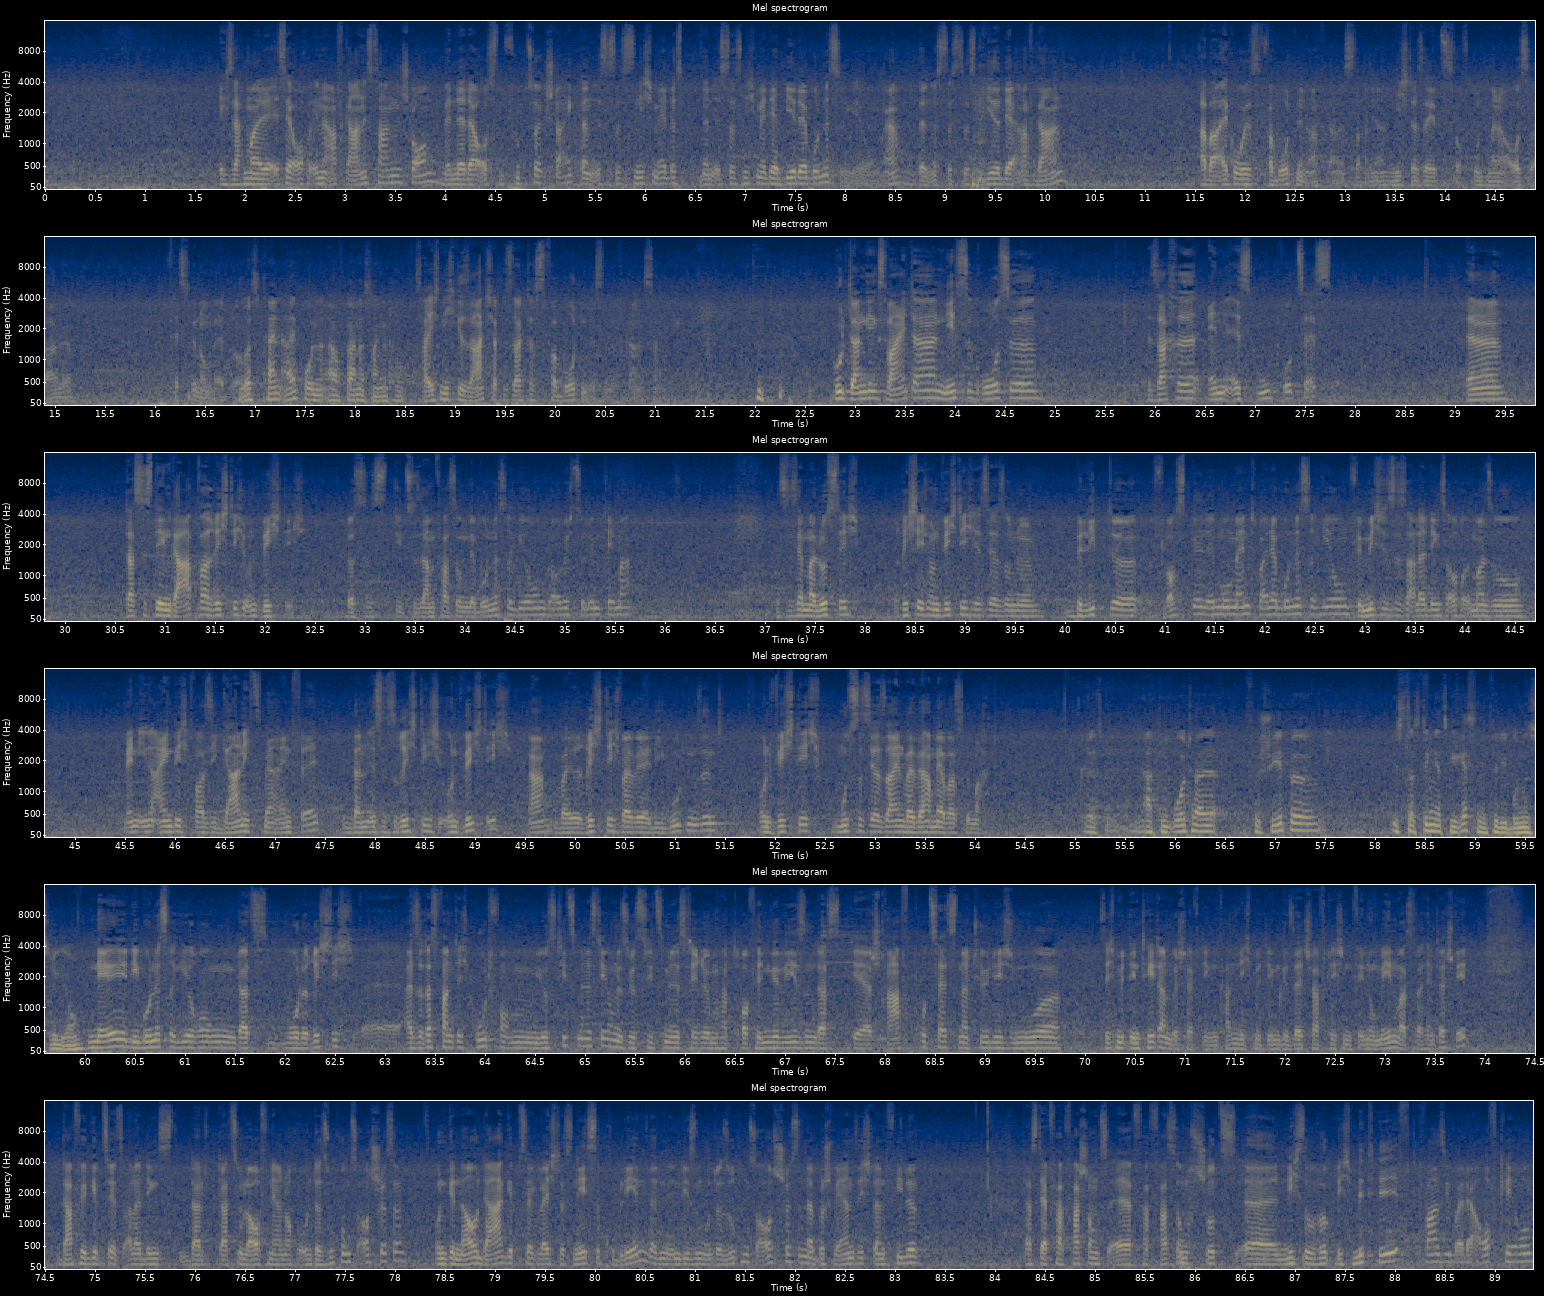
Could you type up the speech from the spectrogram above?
Ich sag mal, der ist ja auch in Afghanistan gestorben. Wenn der da aus dem Flugzeug steigt, dann ist das nicht mehr das, dann ist das nicht mehr der Bier der Bundesregierung. Ja? Dann ist das das Bier der Afghanen. Aber Alkohol ist verboten in Afghanistan. Ja? Nicht, dass er jetzt aufgrund meiner Aussage festgenommen wird. Du hast keinen Alkohol in Afghanistan getrunken. Das habe ich nicht gesagt. Ich habe gesagt, dass es verboten ist in Afghanistan. Gut, dann ging es weiter. Nächste große Sache, NSU-Prozess. Äh, dass es den gab, war richtig und wichtig. Das ist die Zusammenfassung der Bundesregierung, glaube ich, zu dem Thema. Es ist ja mal lustig. Richtig und wichtig ist ja so eine beliebte Floskel im Moment bei der Bundesregierung. Für mich ist es allerdings auch immer so, wenn ihnen eigentlich quasi gar nichts mehr einfällt, dann ist es richtig und wichtig. Ja? Weil richtig, weil wir ja die Guten sind. Und wichtig muss es ja sein, weil wir haben ja was gemacht. Jetzt, nach dem Urteil für Schäpe ist das Ding jetzt gegessen für die Bundesregierung. Nee, die Bundesregierung, das wurde richtig, äh, also das fand ich gut vom Justizministerium. Das Justizministerium hat darauf hingewiesen, dass der Strafprozess natürlich nur sich mit den Tätern beschäftigen kann, nicht mit dem gesellschaftlichen Phänomen, was dahinter steht. Dafür gibt es jetzt allerdings, da, dazu laufen ja noch Untersuchungsausschüsse. Und genau da gibt es ja gleich das nächste Problem, denn in diesen Untersuchungsausschüssen, da beschweren sich dann viele, dass der Verfassungs, äh, Verfassungsschutz äh, nicht so wirklich mithilft quasi bei der Aufklärung.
